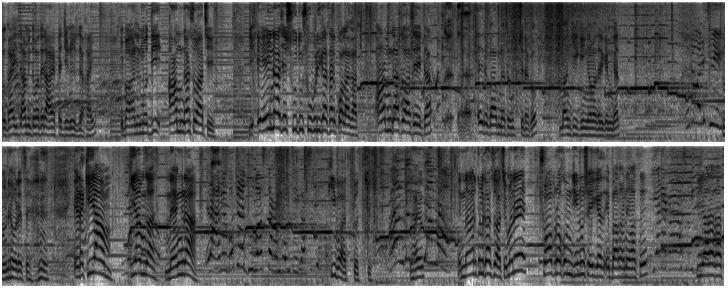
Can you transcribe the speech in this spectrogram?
তো গাইজ আমি তোমাদের আর একটা জিনিস দেখাই। এই বাগানের মধ্যে আম গাছও আছে। যে এই না যে শুধু সুবুরি গাছ আর কলা গাছ আম গাছও আছে এটা। এই দেখো আম গাছে উঠছে দেখো। মাংকি কিং আমাদের এখানকার। উঠে পড়েছি। মনে এটা কি আম? কি আম গাছ? ন্যাংরা। বছরে দু বস্তা আম পড়েছি গাছ কি বাদ করছিস? যাই হোক নারকেল গাছও আছে মানে সব রকম জিনিস এই গাছ এই বাগানে আছে। পেয়ারা গাছ গাছ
